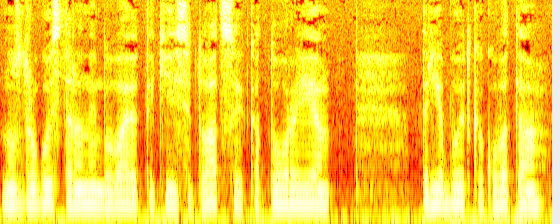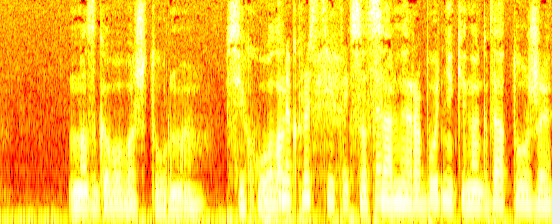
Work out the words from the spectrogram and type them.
Но, с другой стороны, бывают такие ситуации, которые требуют какого-то мозгового штурма. Психолог, такие, социальный так? работник иногда тоже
